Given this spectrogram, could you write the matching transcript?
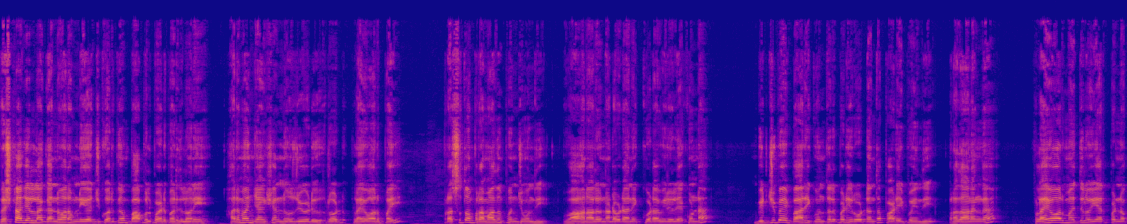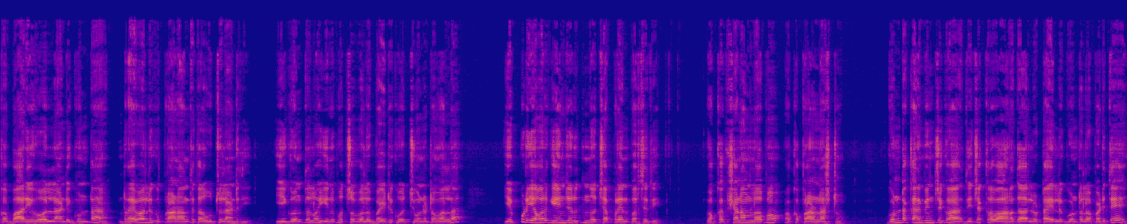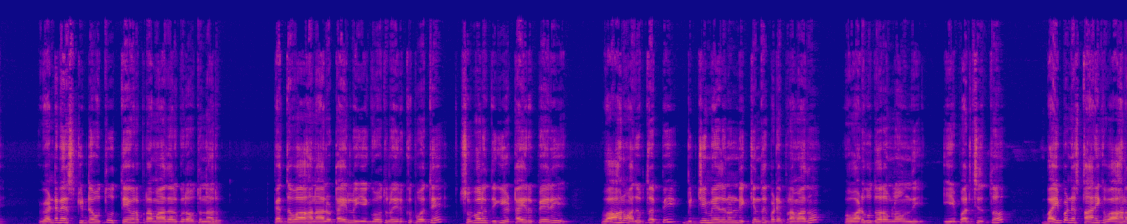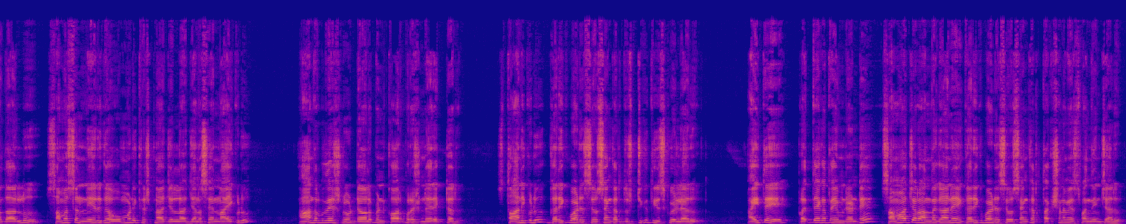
కృష్ణా జిల్లా గన్నవరం నియోజకవర్గం బాపులపాడు పరిధిలోని హనుమాన్ జంక్షన్ నూజుయుడు రోడ్ ఫ్లైఓవర్పై ప్రస్తుతం ప్రమాదం పొంచి ఉంది. వాహనాలు నడవడానికి కూడా వీలు లేకుండా బ్రిడ్జిపై భారీ గుంతలు పడి రోడ్డంతా పాడైపోయింది. ప్రధానంగా ఫ్లైఓవర్ మధ్యలో ఏర్పడిన ఒక భారీ హోల్ లాంటి గుంట డ్రైవర్లకు ప్రాణాంతక ఉచ్చు లాంటిది. ఈ గుంతలో ఇనుప చువ్వలు బయటకు వచ్చి ఉండటం వల్ల ఎప్పుడు ఎవరికి ఏం జరుగుతుందో చెప్పలేని పరిస్థితి. ఒక్క క్షణం లోపం ఒక ప్రాణ నష్టం గుంట కనిపించక ద్విచక్ర వాహనదారులు టైర్లు గుంటలో పడితే వెంటనే స్కిడ్ అవుతూ తీవ్ర ప్రమాదాలు గురవుతున్నారు. పెద్ద వాహనాలు టైర్లు ఈ గోతులో ఇరుక్కుపోతే చువ్వలు దిగి టైరు పేరి వాహనం అదుపు తప్పి బ్రిడ్జి మీద నుండి కిందకు పడే ప్రమాదం ఓ అడుగు దూరంలో ఉంది. ఈ పరిస్థితితో భయపడిన స్థానిక వాహనదారులు సమస్యను నేరుగా ఉమ్మడి కృష్ణా జిల్లా జనసేన నాయకుడు Andhra Pradesh road development corporation director స్థానికుడు Garikapati Shivshankar దృష్టికి తీసుకువెళ్ళారు. అయితే ప్రత్యేకత ఏమిటంటే సమాచారం అందగానే గరికపాటి శివశంకర్ తక్షణమే స్పందించారు.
